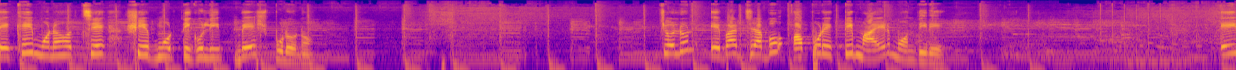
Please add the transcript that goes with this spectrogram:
দেখেই মনে হচ্ছে শিব মূর্তিগুলি বেশ পুরনো। চলুন এবার যাব অপর একটি মায়ের মন্দিরে। এই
